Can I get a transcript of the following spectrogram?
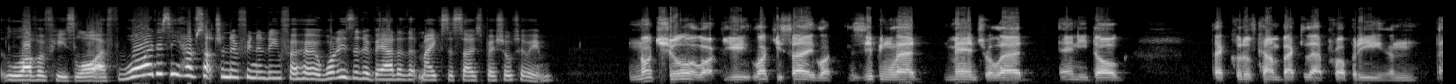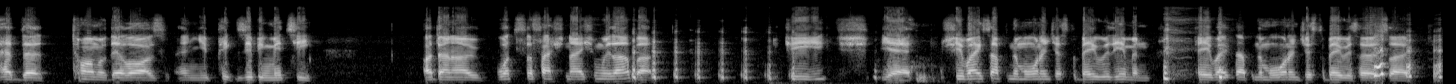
love of his life. Why does he have such an affinity for her? What is it about her that makes her so special to him? Not sure. Like you, like you say, like zipping lad, mantra lad, any dog that could have come back to that property and had the time of their lives, and you pick zipping Mitzi. I don't know what's the fascination with her, but she, sh yeah, she wakes up in the morning just to be with him, and he wakes up in the morning just to be with her. So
